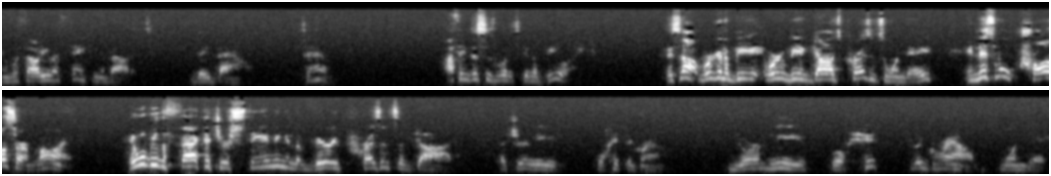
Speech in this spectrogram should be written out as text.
and without even thinking about it, they bow to him. I think this is what it's going to be like. It's not, we're going to be, we're going to be in God's presence one day, and this won't cross our mind. It will be the fact that you're standing in the very presence of God, that your knee will hit the ground. Your knee will hit the ground one day.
